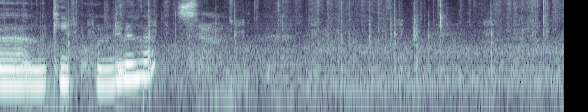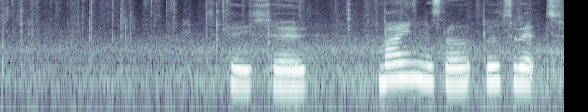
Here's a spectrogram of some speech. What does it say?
and keep on doing that. Okay, so mine is a little bit,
